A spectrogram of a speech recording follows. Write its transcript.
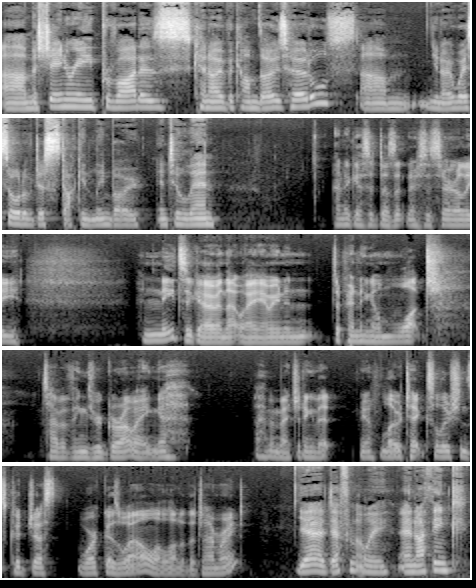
uh, machinery providers can overcome those hurdles um, you know we're sort of just stuck in limbo until then. And i guess it doesn't necessarily need to go in that way. I mean and depending on what type of things you're growing i'm imagining that you know low tech solutions could just work as well a lot of the time right yeah, definitely. And I think,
